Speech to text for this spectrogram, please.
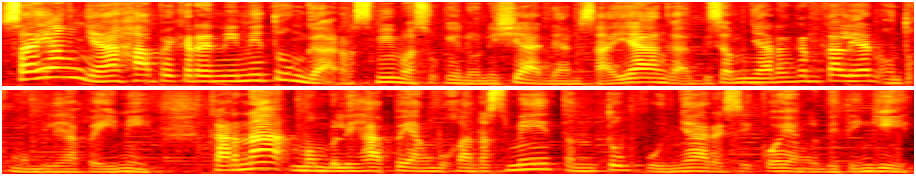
Sayangnya HP keren ini tuh nggak resmi masuk Indonesia dan saya nggak bisa menyarankan kalian untuk membeli HP ini. Karena membeli HP yang bukan resmi tentu punya resiko yang lebih tinggi.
